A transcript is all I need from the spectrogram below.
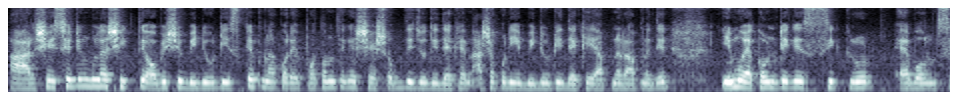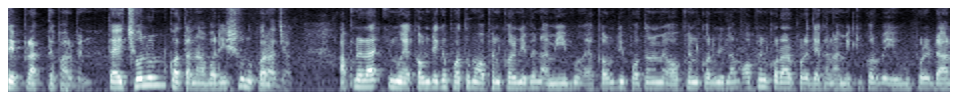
আর সেই সেটিংগুলো শিখতে অবশ্যই ভিডিওটি স্কেপ না করে প্রথম থেকে শেষ অবধি যদি দেখেন, আশা করি এই ভিডিওটি দেখে আপনারা আপনাদের ইমো অ্যাকাউন্টটিকে সিকিউর এবং সেফ রাখতে পারবেন। তাই চলুন কথা না বাড়ি শুরু করা যাক। আপনারা ইমো অ্যাকাউন্টটিকে প্রথমে ওপেন করে নেবেন। আমি ইমো অ্যাকাউন্টটি প্রথমে ওপেন করে নিলাম। ওপেন করার পরে দেখেন আমি কী করব? এই উপরে ডান,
